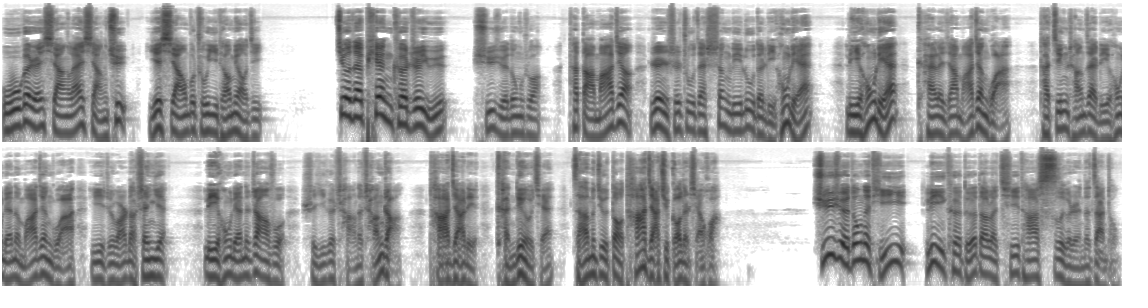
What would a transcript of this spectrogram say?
五个人想来想去，也想不出一条妙计。就在片刻之余，徐雪东说：“他打麻将认识住在胜利路的李红莲，李红莲开了家麻将馆，他经常在李红莲的麻将馆一直玩到深夜。李红莲的丈夫是一个厂的厂长，他家里肯定有钱，咱们就到他家去搞点钱花。”徐雪东的提议立刻得到了其他四个人的赞同。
